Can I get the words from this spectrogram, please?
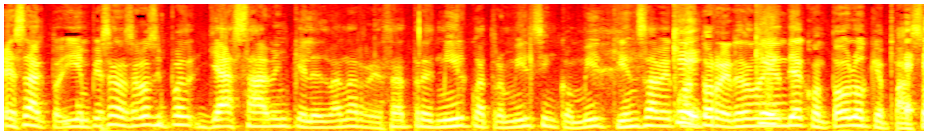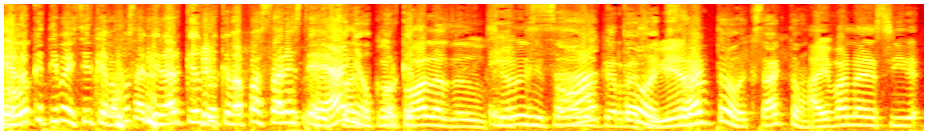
Exacto, y empiezan a hacer los impuestos, ya saben que les van a regresar tres mil, cuatro mil, cinco mil, quién sabe cuánto regresan hoy en día con todo lo que pasó. Es lo que te iba a decir, que vamos a mirar qué es lo que va a pasar este año. Con todas las deducciones y todo lo que recibieron. Exacto, exacto. Ahí van a decir,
